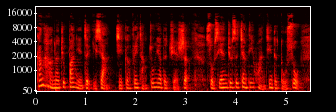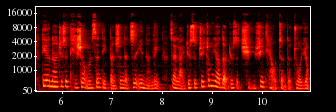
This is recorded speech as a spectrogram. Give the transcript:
刚好呢就扮演着以下几个非常重要的角色。首先就是降低环境的毒素，第二呢就是提升我们身体本身的自愈能力，再来就是最重要的就是情绪调整的作用。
